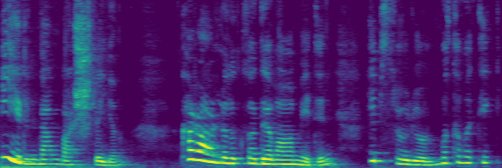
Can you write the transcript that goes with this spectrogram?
bir yerinden başlayın. Kararlılıkla devam edin. Hep söylüyorum matematik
